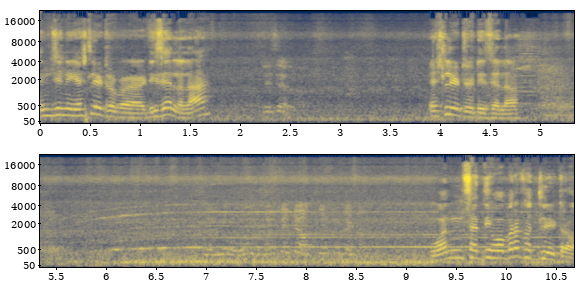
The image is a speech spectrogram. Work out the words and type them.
ಇಂಜಿನಿಗೆ ಎಷ್ಟು ಲೀಟ್ರ್ ಡೀಸೆಲ್ ಅಲ್ಲ? ಎಷ್ಟು ಲೀಟ್ರ್ ಡೀಸೆಲ್ ಒಂದು ಸತಿ ಹೋಗ್ಬರಕ್ಕೆ ಹತ್ತು ಲೀಟ್ರು.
